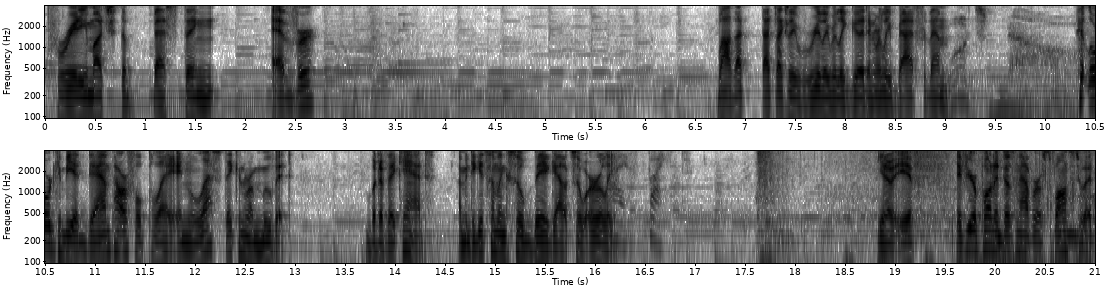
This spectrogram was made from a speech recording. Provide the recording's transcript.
pretty much the best thing ever. Wow, that, that's actually really, really good and really bad for them. What now? Pit Lord can be a damn powerful play unless they can remove it. But if they can't, I mean, to get something so big out so early, I fight. you know, if if your opponent doesn't have a response to it,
